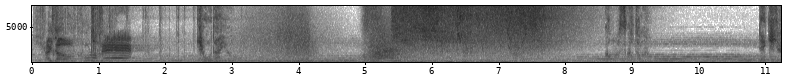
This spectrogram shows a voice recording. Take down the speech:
機械だを殺せ兄弟を。殺すことも。できる。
